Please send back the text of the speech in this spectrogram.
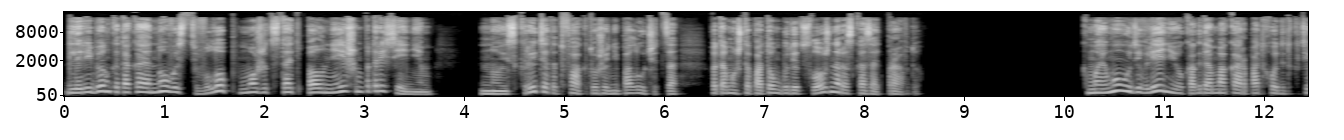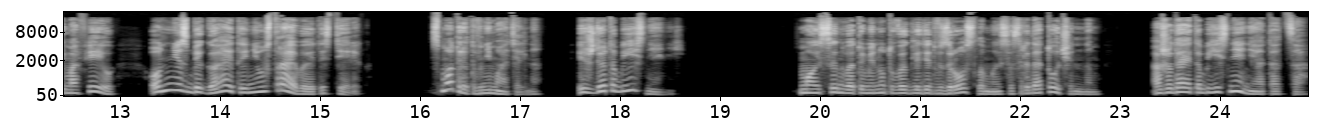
Для ребенка такая новость в лоб может стать полнейшим потрясением — но и скрыть этот факт уже не получится, потому что потом будет сложно рассказать правду. К моему удивлению, когда Макар подходит к Тимофею, он не сбегает и не устраивает истерик. Смотрит внимательно и ждет объяснений. Мой сын в эту минуту выглядит взрослым и сосредоточенным, ожидает объяснений от отца,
